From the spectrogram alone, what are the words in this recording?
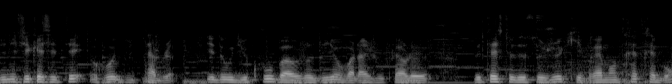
d'une efficacité redoutable. Et donc du coup, bah, aujourd'hui, je vais vous faire le, test de ce jeu qui est vraiment très très bon.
